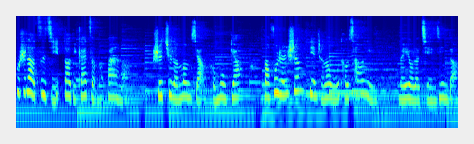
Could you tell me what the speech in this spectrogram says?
不知道自己到底该怎么办了。失去了梦想和目标，仿佛人生变成了无头苍蝇，没有了前进的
